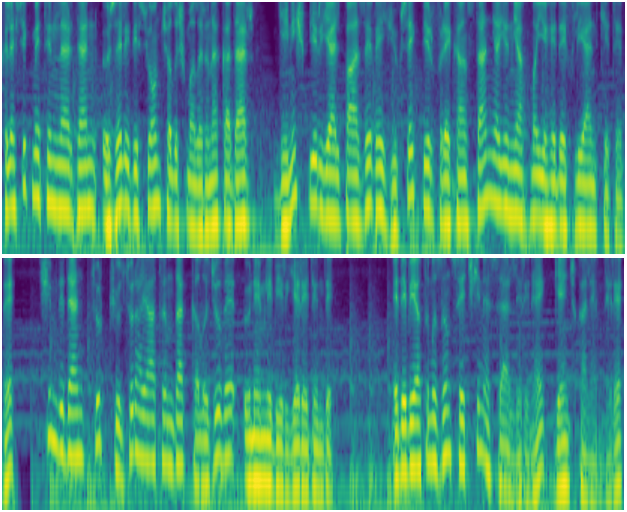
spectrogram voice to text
klasik metinlerden özel edisyon çalışmalarına kadar geniş bir yelpaze ve yüksek bir frekanstan yayın yapmayı hedefleyen Ketebe, şimdiden Türk kültür hayatında kalıcı ve önemli bir yer edindi. Edebiyatımızın seçkin eserlerine, genç kalemlere,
